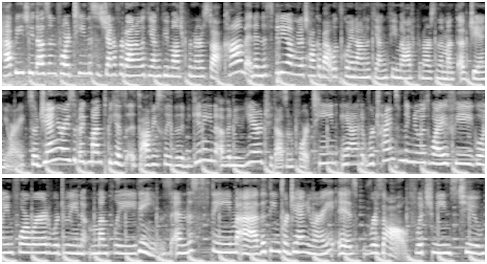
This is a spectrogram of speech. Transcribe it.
Happy 2014. This is Jennifer Dono with YoungFemaleEntrepreneurs.com, and in this video, I'm going to talk about what's going on with young female entrepreneurs in the month of January. So, January is a big month because it's obviously the beginning of a new year, 2014, and we're trying something new with YFE going forward. We're doing monthly themes, and this theme, uh, the theme for January, is resolve, which means to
